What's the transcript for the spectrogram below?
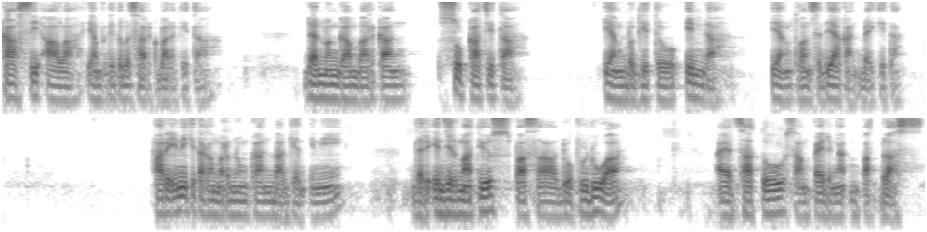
kasih Allah yang begitu besar kepada kita dan menggambarkan sukacita yang begitu indah yang Tuhan sediakan bagi kita. Hari ini kita akan merenungkan bagian ini dari Injil Matius pasal 22 ayat 1 sampai dengan 14.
